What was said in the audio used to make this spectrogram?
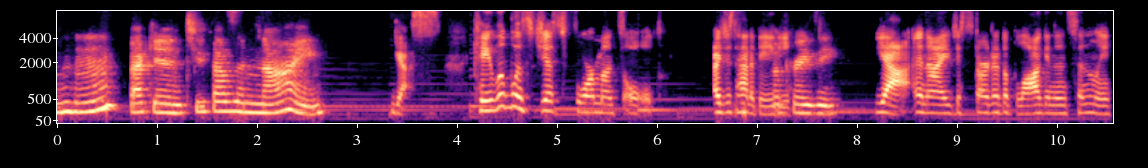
Mm-hmm. Back in 2009. Yes. Caleb was just four months old. I just had a baby. So crazy. Yeah. And I just started a blog, and then suddenly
